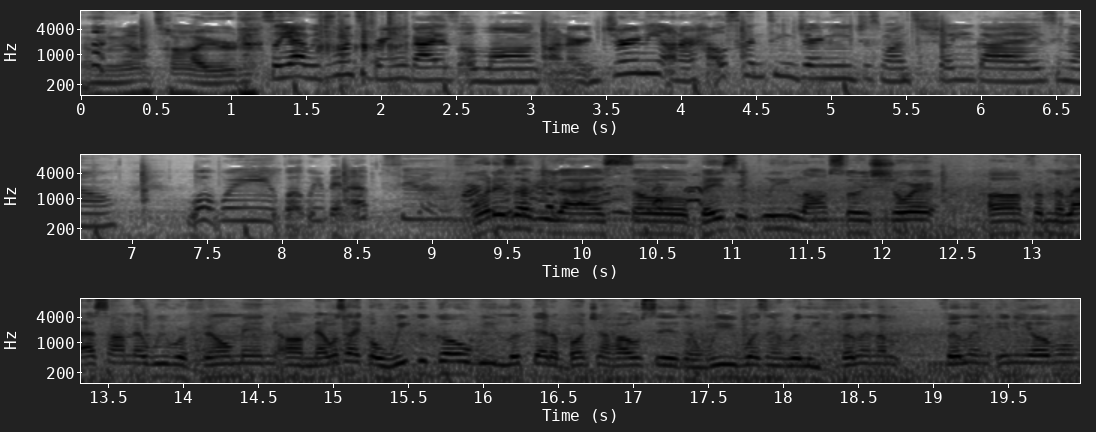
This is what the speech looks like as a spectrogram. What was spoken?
I mean, I'm tired. So yeah, we just want to bring you guys along on our journey, on our house hunting journey. Just wanted to show you guys, you know, what we what we've been up to. What is up, you guys? So basically, long story short, um, from the last time that we were filming, um, that was like a week ago. We looked at a bunch of houses and we wasn't really feeling feeling any of them.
